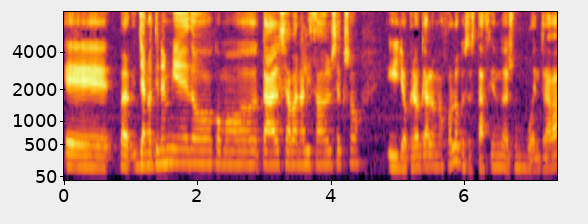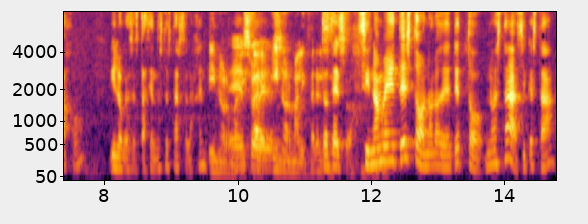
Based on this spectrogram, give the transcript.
Eh, ya no tienen miedo como tal, se ha banalizado el sexo y yo creo que a lo mejor lo que se está haciendo es un buen trabajo y lo que se está haciendo es testarse la gente. Y normalizar, es. y normalizar el Entonces, sexo. si no me detesto o no lo detecto, no está, sí que está.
